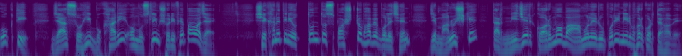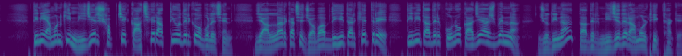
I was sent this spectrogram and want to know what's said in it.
উক্তি যা সহি বুখারি ও মুসলিম শরীফে পাওয়া যায়। সেখানে তিনি অত্যন্ত স্পষ্টভাবে বলেছেন যে মানুষকে তার নিজের কর্ম বা আমলের উপরই নির্ভর করতে হবে। তিনি এমনকি নিজের সবচেয়ে কাছের আত্মীয়দেরকেও বলেছেন যে আল্লাহর কাছে জবাবদিহিতার ক্ষেত্রে তিনি তাদের কোনো কাজে আসবেন না যদি না তাদের নিজেদের আমল ঠিক থাকে।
